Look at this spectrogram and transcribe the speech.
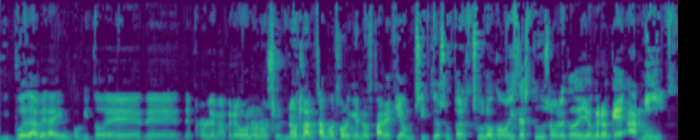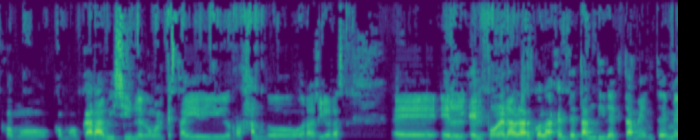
y puede haber ahí un poquito de, de, de problema. Pero bueno, nos, nos, lanzamos porque nos parecía un sitio súper chulo, como dices tú, sobre todo yo creo que a mí, como, como cara visible, como el que está ahí rojando horas y horas, eh, el, el, poder hablar con la gente tan directamente me,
